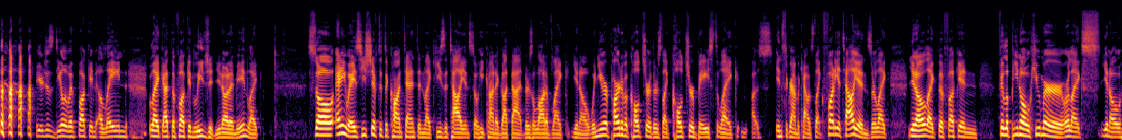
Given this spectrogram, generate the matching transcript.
You're just dealing with fucking Elaine like at the fucking Legion, you know what I mean? Like So, anyways, he shifted to content and like he's Italian, so he kind of got that. There's a lot of like, you know, when you're part of a culture, there's like culture based like uh, Instagram accounts, like funny Italians or like, you know, like the fucking Filipino humor or like, you know,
